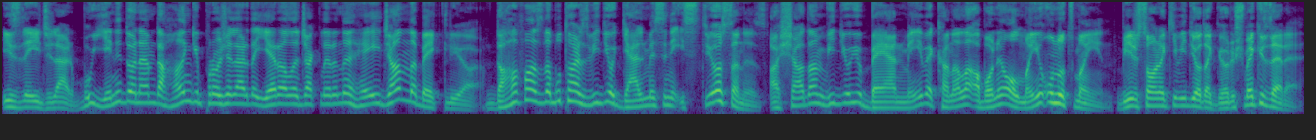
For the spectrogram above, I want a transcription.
İzleyiciler bu yeni dönemde hangi projelerde yer alacaklarını heyecanla bekliyor. Daha fazla bu tarz video gelmesini istiyorsanız aşağıdan videoyu beğenmeyi ve kanala abone olmayı unutmayın. Bir sonraki videoda görüşmek üzere.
